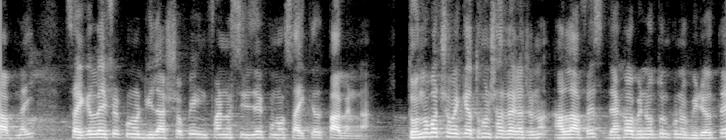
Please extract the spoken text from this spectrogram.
লাভ নাই। সাইকেল লাইফের কোনো ডিলার শপে ইনফার্নো সিরিজের কোনো সাইকেল পাবেন না। ধন্যবাদ সবাইকে এতক্ষণ সাথে থাকার জন্য। আল্লাহ হাফেজ, দেখা হবে নতুন কোনো ভিডিওতে।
